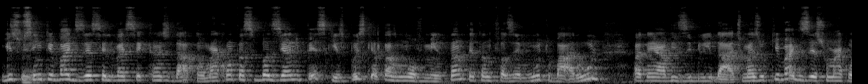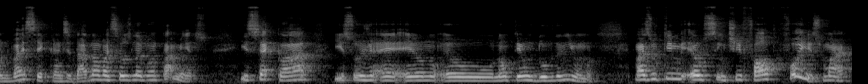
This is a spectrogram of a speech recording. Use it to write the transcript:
Isso sim. sim. que vai dizer se ele vai ser candidato. O Marcon está se baseando em pesquisa. Por isso que ele está movimentando, tentando fazer muito barulho para ganhar visibilidade. Mas o que vai dizer se o Marconi vai ser candidato não vai ser os levantamentos. Isso é claro, isso é, eu, eu não tenho dúvida nenhuma. Mas o que eu senti falta foi isso, Marco,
